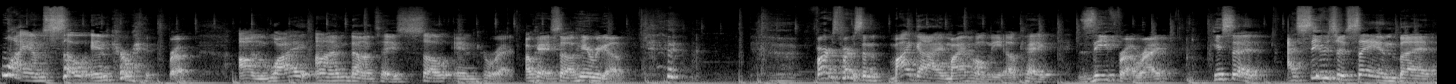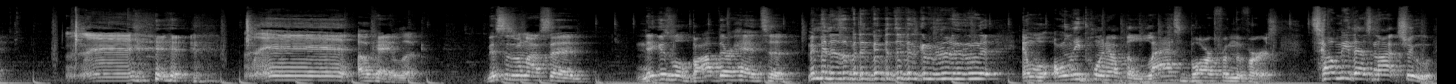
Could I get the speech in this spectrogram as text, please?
why I'm so incorrect, bro. On why I'm Dontai so incorrect. Okay, so here we go. First person, my guy, my homie, okay, Zefra, right? He said, I see what you're saying, but. Eh, eh, okay, look. This is when I said, niggas will bob their head to. and will only point out the last bar from the verse. Tell me that's not true.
